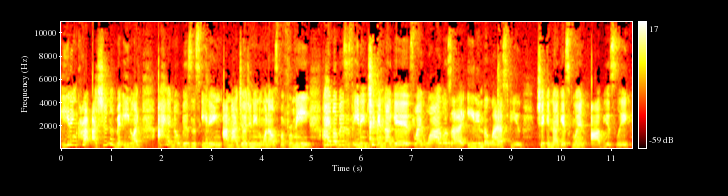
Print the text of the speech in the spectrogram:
eating crap i shouldn't have been eating. Like i had no business eating i'm not judging anyone else but for me i had no business eating chicken nuggets like why was i eating the last few chicken nuggets when obviously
